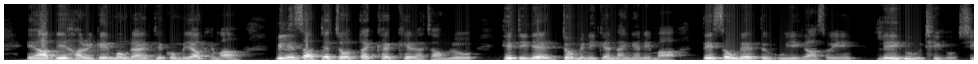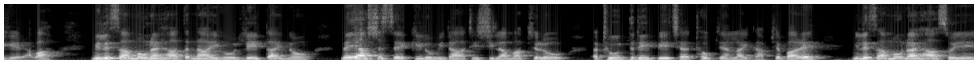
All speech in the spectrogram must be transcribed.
။အင်အားပြင်းဟာရီကိန်းမုန်တိုင်းအဖြစ်ကိုမရောက်ခင်မှာ မီလင်စာပြက်ကျော်တိုက်ခတ်ခဲ့တာကြောင့်မလို့ဟေတီနဲ့ဒိုမီနီကန်နိုင်ငံတွေမှာတည်ဆုံတဲ့သူဦးရေကဆိုရင်၄ဦးအထိကိုရှိခဲ့တာပါမီလီဆာမုန်တိုင်းဟာတနအီကိုလေတိုက်နှုန်း280ကီလိုမီတာအထိရှိလာမှဖြစ်လို့အထူးသတိပေးချက်ထုတ်ပြန်လိုက်တာဖြစ်ပါတယ်မီလီဆာမုန်တိုင်းဟာဆိုရင်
